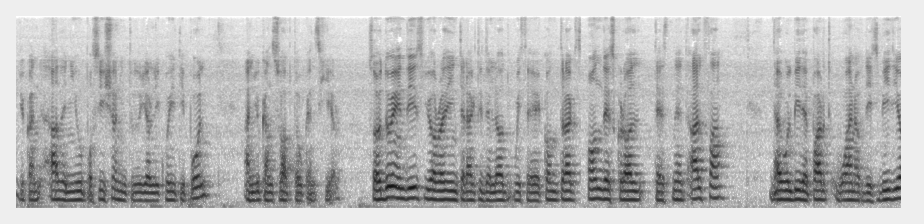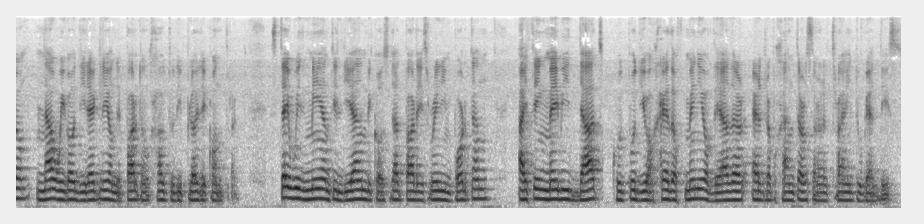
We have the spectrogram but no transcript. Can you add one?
You can add a new position into your liquidity pool and you can swap tokens here. So doing this you already interacted a lot with the contracts on the scroll testnet alpha. That will be the part one of this video. Now we go directly on the part on how to deploy the contract. Stay with me until the end because that part is really important I think maybe that could put you ahead of many of the other airdrop hunters that are trying to get this.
